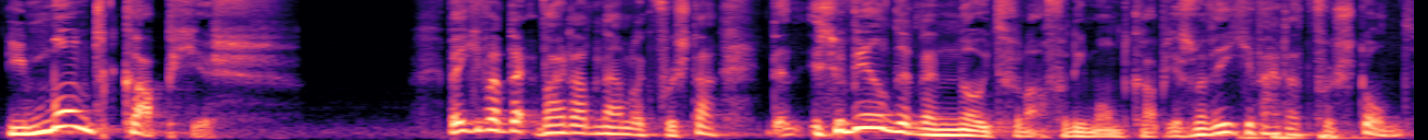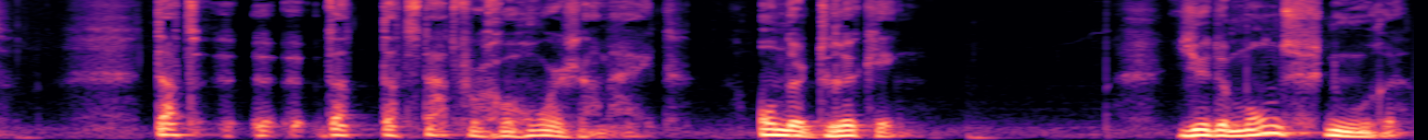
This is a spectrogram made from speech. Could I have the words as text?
die mondkapjes. Weet je wat, waar dat namelijk voor staat? Ze wilden er nooit vanaf van die mondkapjes. Maar weet je waar dat voor stond? Dat, eh, eh, dat, dat staat voor gehoorzaamheid, onderdrukking, je de mond snoeren.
